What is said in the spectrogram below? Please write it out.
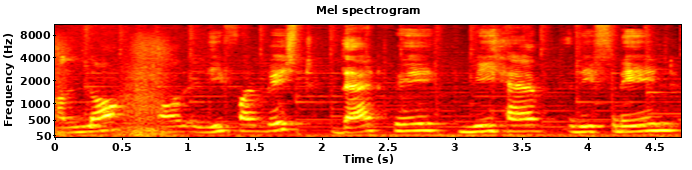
unlocked or refurbished that way we have refrained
